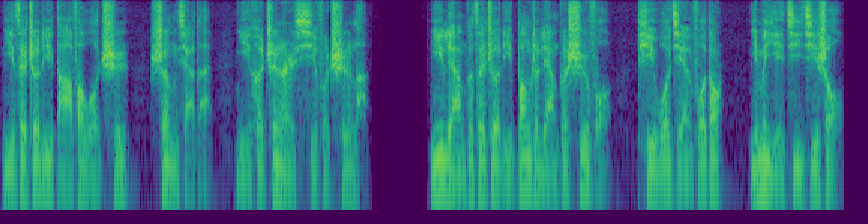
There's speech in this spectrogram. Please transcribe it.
你在这里打发我吃，剩下的你和真儿媳妇吃了。你两个在这里帮着两个师傅替我捡佛豆，你们也积积受。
